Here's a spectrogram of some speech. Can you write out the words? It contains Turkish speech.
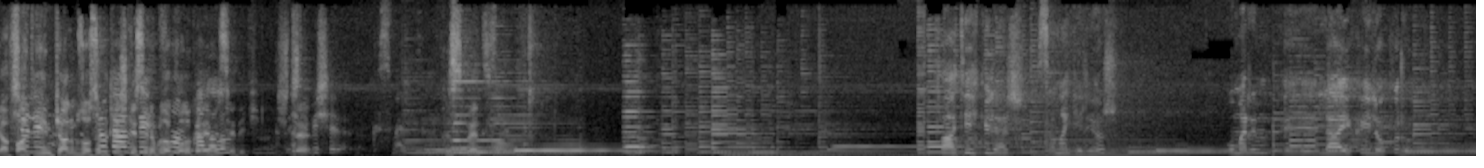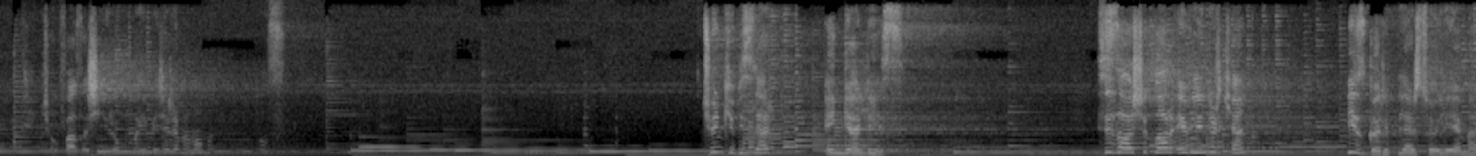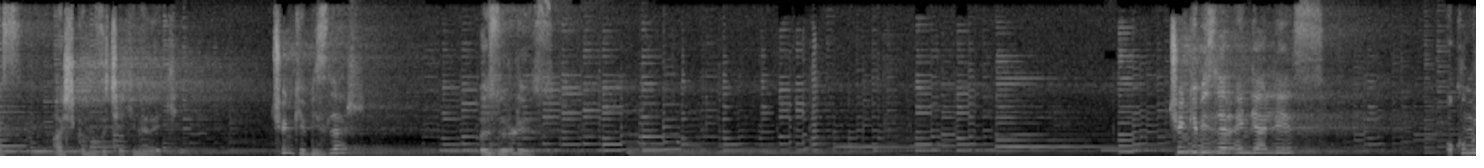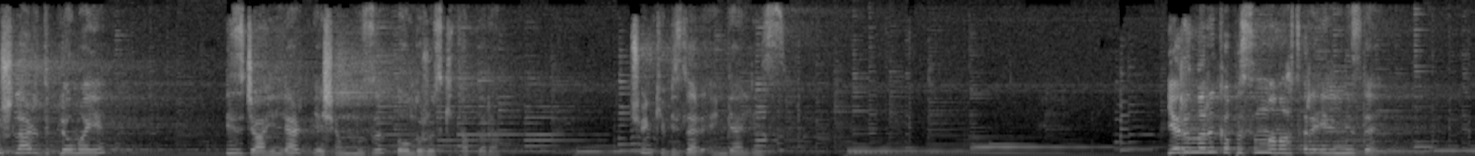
Ya Fatih Şöyle imkanımız olsa bir çok az keşke seni burada son konuk alalım. edebilseydik. İşte İşte bir şey kısmet. kısmet. Fatih Güler sana geliyor. Umarım e, layıkıyla okurum. Çok fazla şiir okumayı beceremem ama olsun. Çünkü bizler engelliyiz. Siz aşıklar evlenirken biz garipler söyleyemez aşkımızı çekinerek. Çünkü bizler özürlüyüz. Çünkü bizler engelliyiz. Okumuşlar diplomayı. Biz cahiller yaşamımızı doldururuz kitaplara. Çünkü bizler engelliyiz. Yarınların kapısının anahtarı elinizde.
